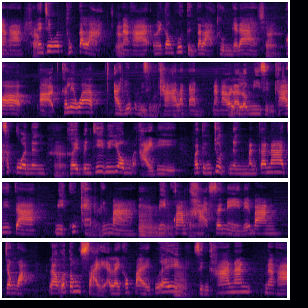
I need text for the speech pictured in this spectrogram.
นะคะครับนั่นเชื่อว่าทุกตลาดอะนะคะ ไม่ต้องพูดถึงตลาดทุนก็ได้ใช่เพราะอ่าเขาเรียกว่าอายุของสินค้าละกันนะคะอืมเวลาเรามีสินค้าสักตัวหนึ่งอ่าเคยเป็นที่นิยมขายดีพอถึงจุดหนึ่งมันก็น่าที่จะ มีคู่แข่งขึ้นมาอืมีความขาดเสน่ห์ในบางจังหวะ เราก็ต้องใส่อะไรเข้าไปเพื่อให้อืมสินค้านั้นนะคะ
